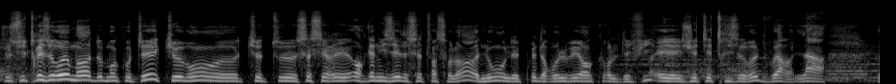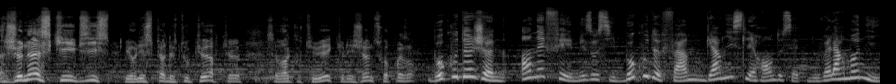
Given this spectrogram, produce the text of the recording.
Je suis très heureux, moi, de mon côté, que, bon, euh, que ça s'est organisé de cette façon-là. Nous, on est prêts de relever encore le défi. Et j'étais très heureux de voir la, la jeunesse qui existe. Et on espère de tout cœur que ça va continuer, que les jeunes soient présents. Beaucoup de jeunes, en effet, mais aussi beaucoup de femmes garnissent les rangs de cette nouvelle harmonie.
